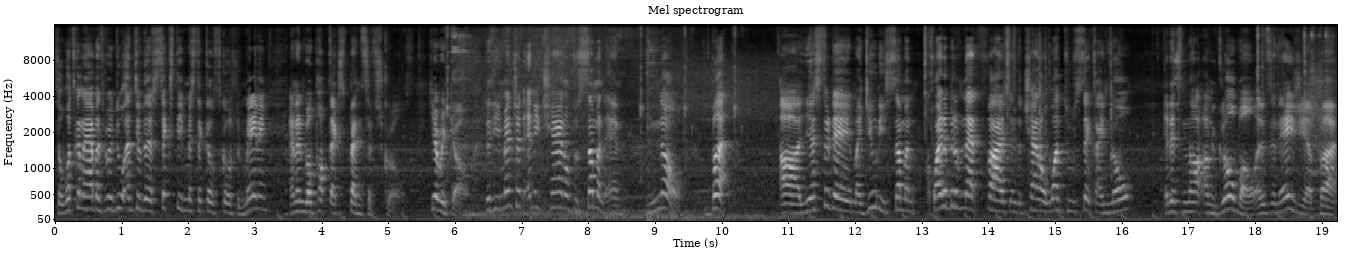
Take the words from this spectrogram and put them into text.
So what's gonna happen is we'll do until there's 60 mystical scrolls remaining. And then we'll pop the expensive scrolls. Here we go. Did he mention any channel to summon in? No. But, uh, yesterday my guilty summoned quite a bit of Nat 5s in the channel 126. I know it is not on global. It is in Asia. But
